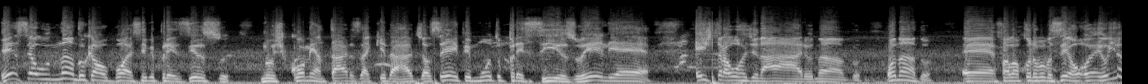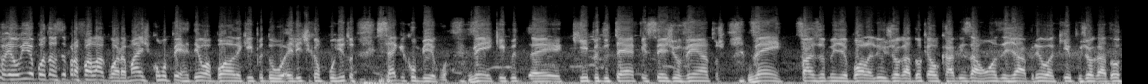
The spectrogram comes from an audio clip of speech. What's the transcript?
Esse é o Nando Cowboy, sempre preciso nos comentários aqui da Rádio Jornal, sempre muito preciso. Ele é extraordinário, Nando. Ô, Nando. É, falar uma coisa pra você, eu, ia, eu ia botar você pra falar agora, mas como perdeu a bola da equipe do Elite Campo Bonito, segue comigo. Vem equipe, é, equipe do TFC Juventus, vem, faz o mini bola ali, o jogador que é o camisa 11 já abriu aqui pro jogador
